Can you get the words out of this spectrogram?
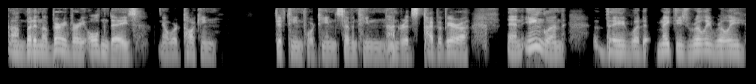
um, but in the very, very olden days, you know, we're talking 15, 14, 1700s type of era. In England, they would make these really, really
